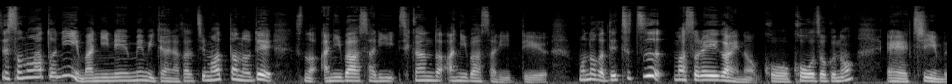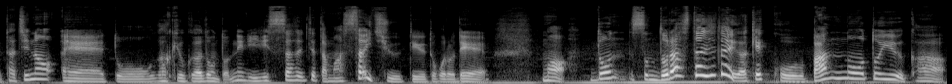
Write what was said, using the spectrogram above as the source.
で、その後に、まあ2年目みたいな形もあったので、そのアニバーサリー、セカンドアニバーサリーっていうものが出つつ、まあそれ以外の、こう、後続の、えー、チームたちの、えっ、と、楽曲がどんどんね、リリースさせてた真っ最中っていうところで、まあ、どん、そのドラスター自体が結構万能というか、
